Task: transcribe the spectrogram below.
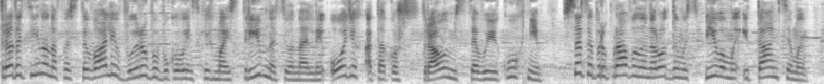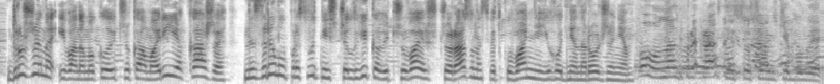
Традиційно на фестивалі вироби буковинських майстрів, національний одяг, а також страви місцевої кухні. Все це приправили народними співами і танцями. Дружина Івана Миколайчука Марія каже, незриму присутність чоловіка відчуває щоразу на святкування його дня народження. О, у нас прекрасні стосунки були.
